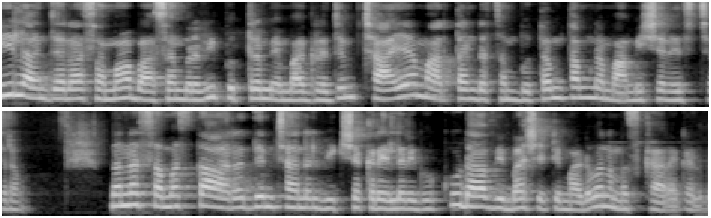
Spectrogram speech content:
ನೀಲಾಂಜನ ಸಮಾಭಾಸಂ ರವಿಪುತ್ರಂ ಎಮಾಗ್ರಜಂ ಛಾಯಾ ಮಾರ್ತಾಂಡ ಸಂಭುತಂ ತಮ್ ನಮಾಮಿ ಶನೇಶ್ವರಂ ನನ್ನ ಸಮಸ್ತ ಆರಾಧ್ಯಂ ಚಾನೆಲ್ ವೀಕ್ಷಕರೆಲ್ಲರಿಗೂ ಕೂಡ ವಿಭಾ ಶೆಟ್ಟಿ ಮಾಡುವ ನಮಸ್ಕಾರಗಳು.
